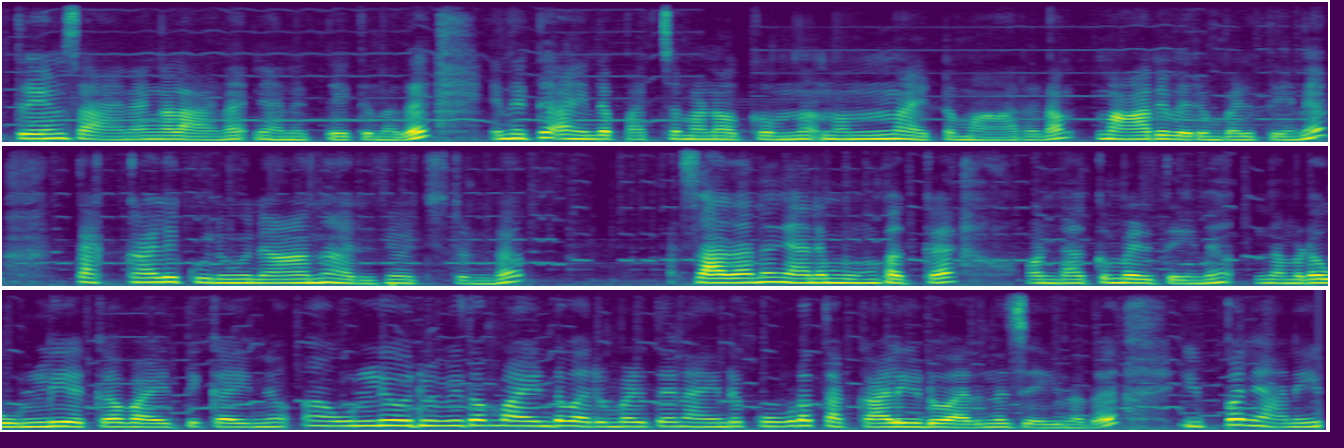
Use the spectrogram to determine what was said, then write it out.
ഇത്രയും സാധനങ്ങളാണ് ഞാൻ ഇട്ടേക്കുന്നത്. എന്നിട്ട് അതിന്റെ പച്ചമണമൊക്കെ ഒന്ന് നന്നായിട്ട് മാറണം. മാറി വരുമ്പോഴത്തേന് തക്കാളി കുനുകുനാന്ന് അരിഞ്ഞു വെച്ചിട്ടുണ്ട്. സാധാരണ ഞാൻ മുമ്പൊക്കെ ഉണ്ടാക്കുമ്പോഴത്തേന് നമ്മുടെ ഉള്ളിയൊക്കെ വഴറ്റി കഴിഞ്ഞ് ഉള്ളി ഒരുവിധം വഴണ്ട് വരുമ്പോഴത്തേന് അതിന്റെ കൂടെ തക്കാളി ഇടുമായിരുന്നു ചെയ്യുന്നത്. ഇപ്പം ഞാൻ ഈ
